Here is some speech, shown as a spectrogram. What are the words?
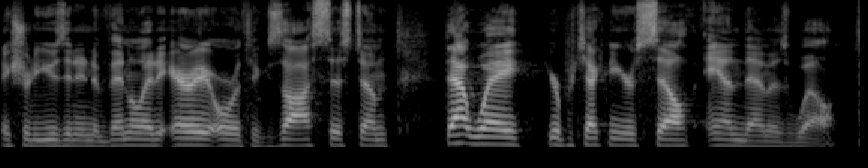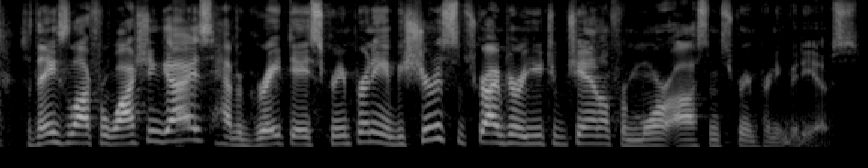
Make sure to use it in a ventilated area or with exhaust system. That way, you're protecting yourself and them as well. So thanks a lot for watching, guys. Have a great day screen printing, and be sure to subscribe to our YouTube channel for more awesome screen printing videos.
